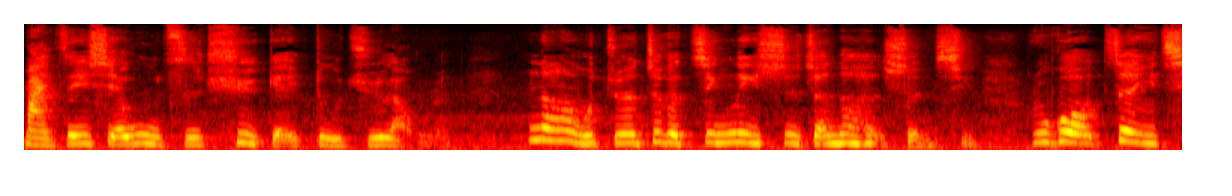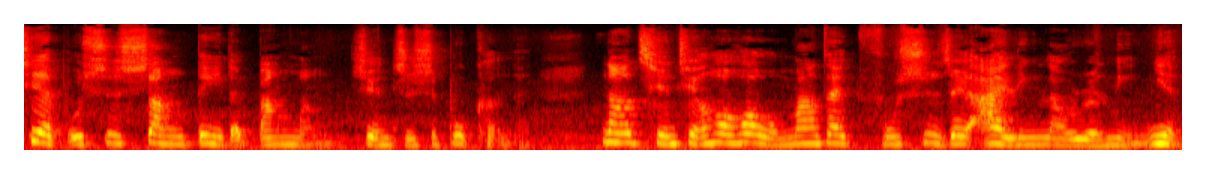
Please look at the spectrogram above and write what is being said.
买这些物资去给独居老人。那我觉得这个经历是真的很神奇。如果这一切不是上帝的帮忙，简直是不可能。那前前后后，我妈在服侍这个爱琳老人里面，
